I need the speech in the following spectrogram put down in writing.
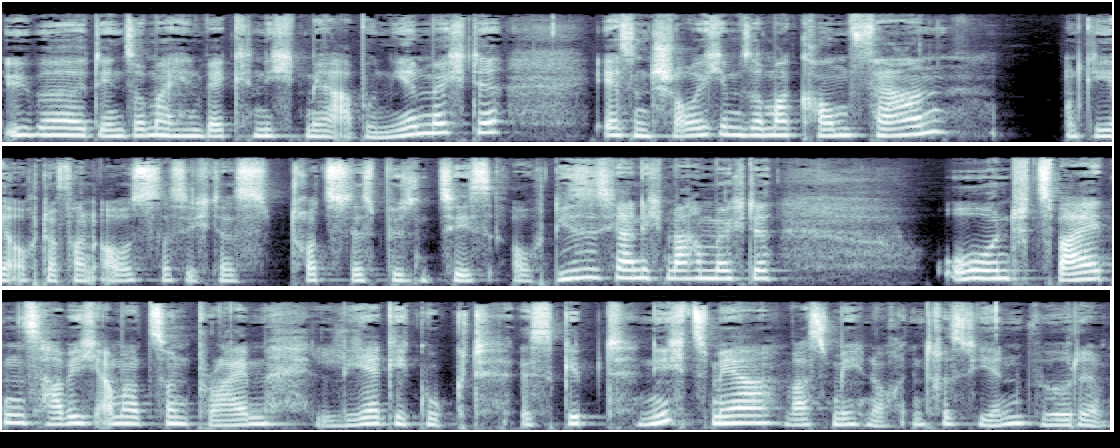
über den Sommer hinweg nicht mehr abonnieren möchte. Erstens schaue ich im Sommer kaum fern und gehe auch davon aus, dass ich das trotz des bösen Cs auch dieses Jahr nicht machen möchte. Und zweitens habe ich Amazon Prime leer geguckt. Es gibt nichts mehr, was mich noch interessieren würde.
